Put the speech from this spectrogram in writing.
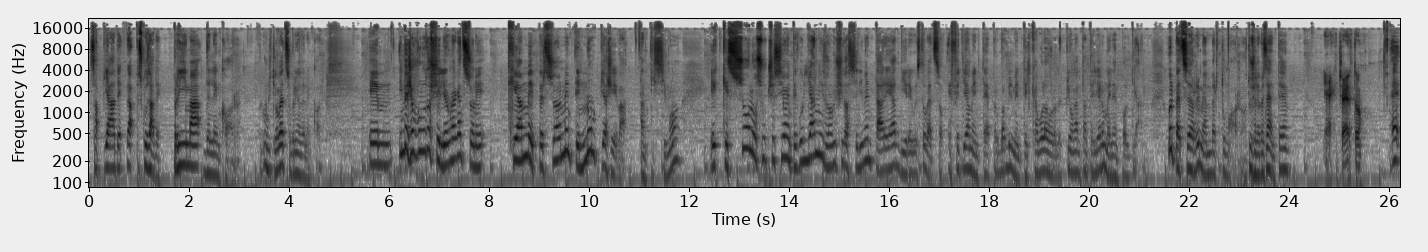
sappiate ah, scusate prima dell'encore l'ultimo pezzo prima dell'encore. Ehm, invece ho voluto scegliere una canzone che a me personalmente non piaceva tantissimo e che solo successivamente con gli anni sono riuscito a sedimentare e a dire questo pezzo effettivamente è probabilmente il capolavoro del primo cantante degli Iron Maiden Paul Diano quel pezzo è Remember Tomorrow tu ce l'hai presente? Eh, certo. È,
